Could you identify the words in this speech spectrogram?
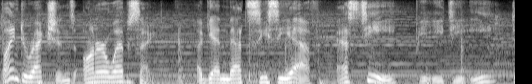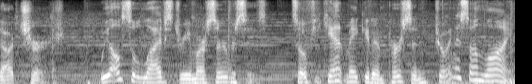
Find directions on our website. Again, that's ccfstpete.church. We also live stream our services, so if you can't make it in person, join us online.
